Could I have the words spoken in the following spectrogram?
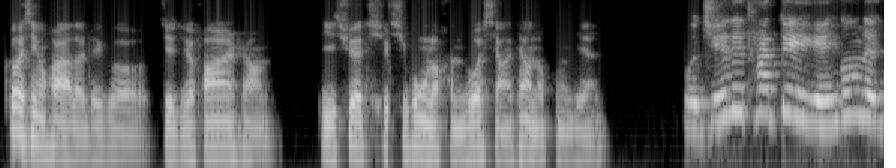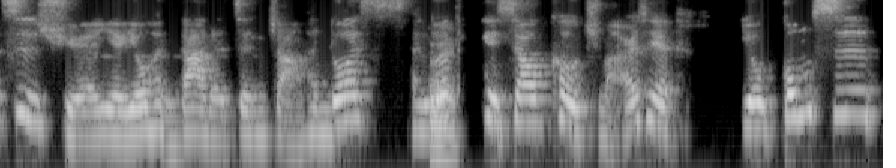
个性化的这个解决方案上的确提提供了很多想象的空间。我觉得他对员工的自学也有很大的增长，很多很多可以 self coach 嘛，而且有公司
